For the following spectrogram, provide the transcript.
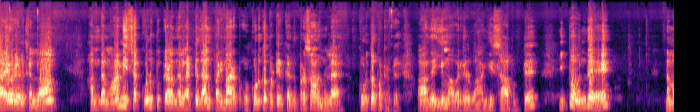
தலைவர்களுக்கெல்லாம் அந்த மாமிச கொழுப்பு கலந்த லட்டு தான் பரிமாற கொடுக்கப்பட்டிருக்கிறது. பிரசாதம் இல்லை கொடுக்கப்பட்டிருக்கு. அதையும் அவர்கள் வாங்கி சாப்பிட்டு இப்போ வந்து நம்ம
